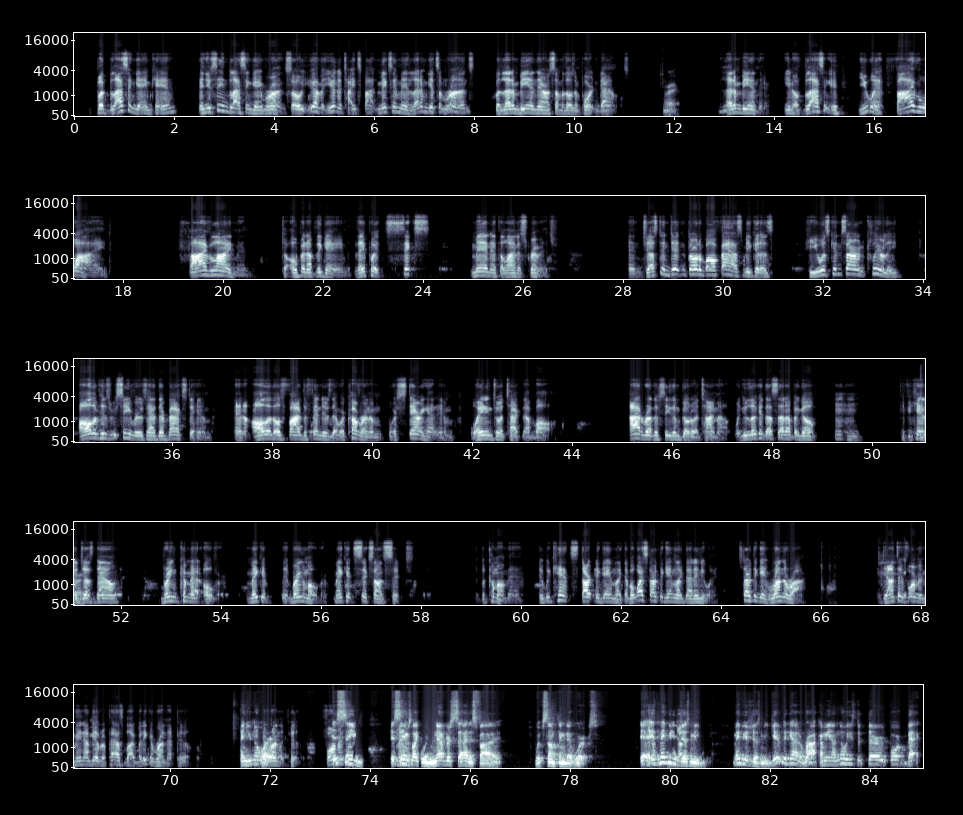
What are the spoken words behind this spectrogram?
But Blasingame can. And you've seen Blasingame run. So you have a, you're in a tight spot. Mix him in. Let him get some runs, but let him be in there on some of those important downs. Right. Let him be in there. You know, if Blasting, if you went five wide, five linemen to open up the game, they put six men at the line of scrimmage. And Justin didn't throw the ball fast because he was concerned clearly all of his receivers had their backs to him and all of those five defenders that were covering him were staring at him waiting to attack that ball i'd rather see them go to a timeout when you look at that setup and go Mm-mm. If you can't Right. adjust down bring Kmet over make it bring him over make it six on six but come on man we can't start the game like that. But why start the game like that anyway? Start the game, run the rock. D'Onta Foreman may not be able to pass block, but he can run that pill. And you know what? run the pill. It seems it Man. seems like we're never satisfied with something that works. Yeah, it, maybe it's just me. Maybe it's just me. Give the guy the rock. I mean, I know he's the third, fourth back.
